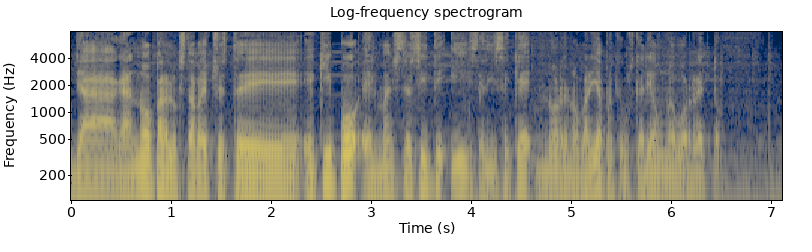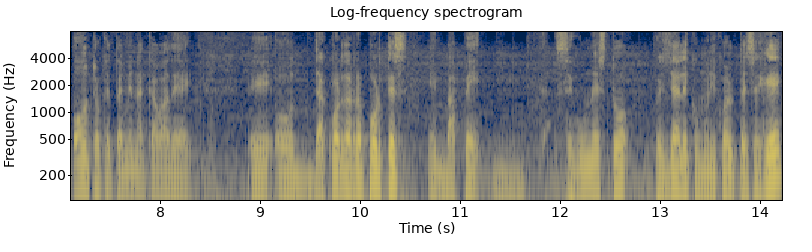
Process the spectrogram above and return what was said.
ya ganó para lo que estaba hecho este equipo, el Manchester City, y se dice que no renovaría porque buscaría un nuevo reto. Otro que también acaba de eh, o de acuerdo a reportes, Mbappé, según esto, pues ya le comunicó al PSG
